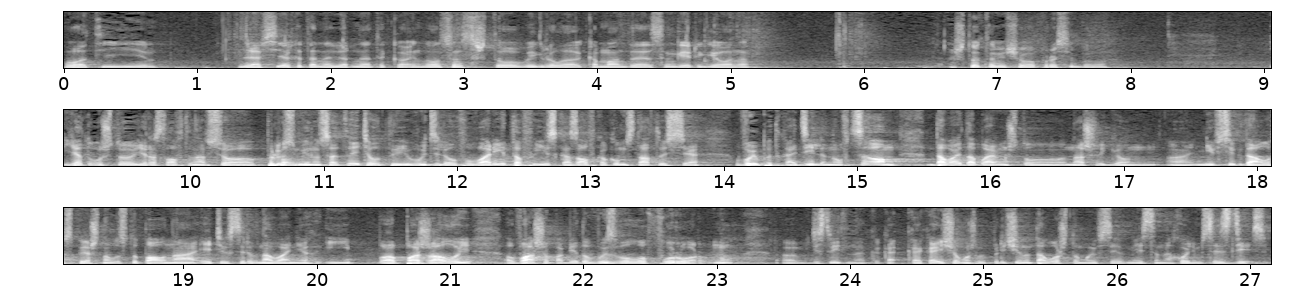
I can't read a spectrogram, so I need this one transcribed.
Вот, и для всех это, наверное, такой нонсенс, что выиграла команда СНГ региона. Что там еще в вопросе было? Я думаю, что, Ярослав, ты на все плюс-минус ответил, ты выделил фаворитов и сказал, в каком статусе вы подходили. Но в целом, давай добавим, что наш регион э, не всегда успешно выступал на этих соревнованиях, и, э, пожалуй, ваша победа вызвала фурор. Ну, э, действительно, какая, еще может быть причина того, что мы все вместе находимся здесь?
